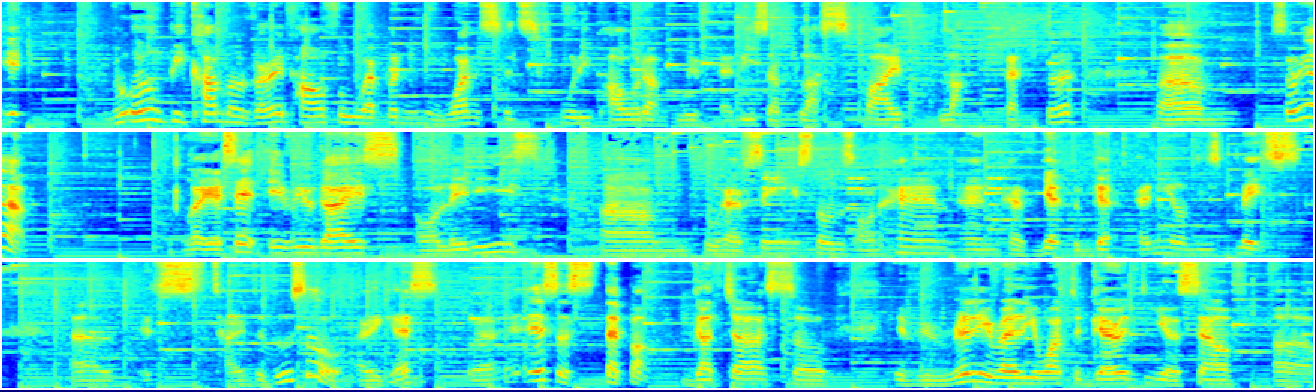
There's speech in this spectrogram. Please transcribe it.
it will become a very powerful weapon once it's fully powered up with at least a plus 5 luck factor. Um, so yeah, like I said, if you guys or ladies um, who have singing stones on hand and have yet to get any of these plates, uh, it's time to do so, I guess. Well, it is a step up gacha, so if you really, really want to guarantee yourself a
